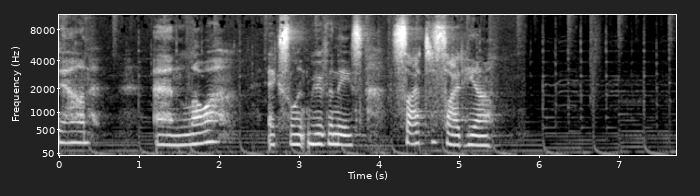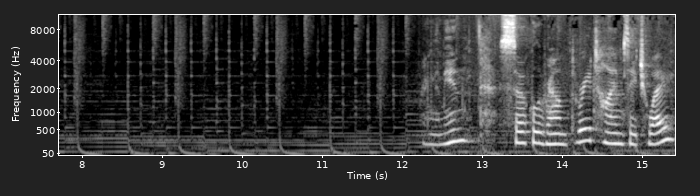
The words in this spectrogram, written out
Down and lower. Excellent. Move the knees side to side here. Bring them in. Circle around three times each way.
